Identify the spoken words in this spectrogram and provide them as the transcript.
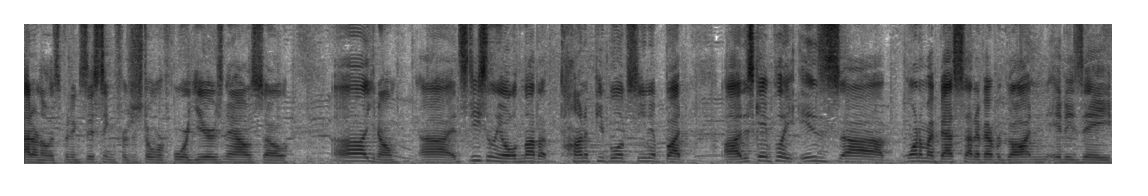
I don't know, it's been existing for just over four years now, so, uh, you know, uh, it's decently old. Not a ton of people have seen it, but uh, this gameplay is uh, one of my best that I've ever gotten. It is a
